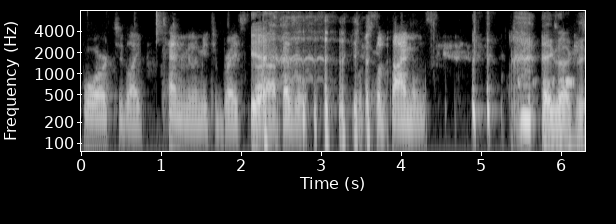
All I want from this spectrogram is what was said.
four to like ten millimeter brace uh, Yeah. bezel with just of diamonds. exactly.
